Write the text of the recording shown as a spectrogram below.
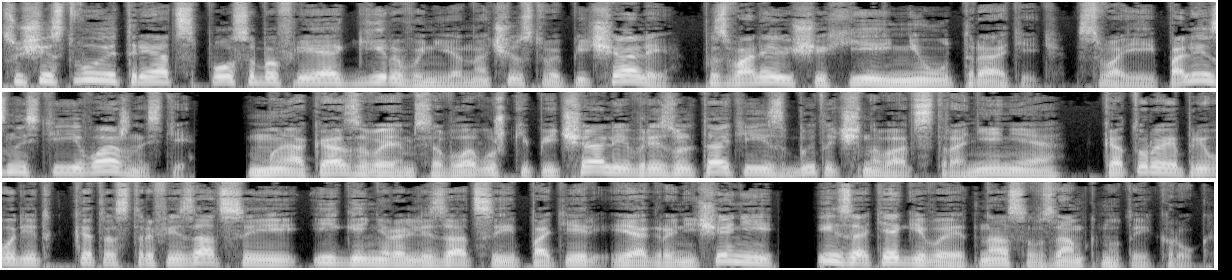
Существует ряд способов реагирования на чувство печали, позволяющих ей не утратить своей полезности и важности, мы оказываемся в ловушке печали в результате избыточного отстранения, которое приводит к катастрофизации и генерализации потерь и ограничений и затягивает нас в замкнутый круг.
